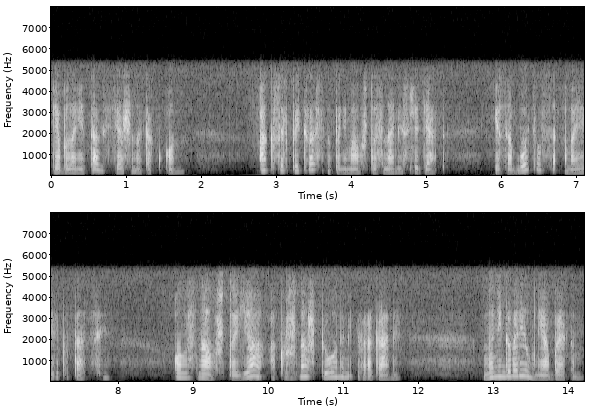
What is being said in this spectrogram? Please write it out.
Я была не так сдержана, как он. Аксель прекрасно понимал, что за нами следят, и заботился о моей репутации. Он знал, что я окружена шпионами и врагами, но не говорил мне об этом,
